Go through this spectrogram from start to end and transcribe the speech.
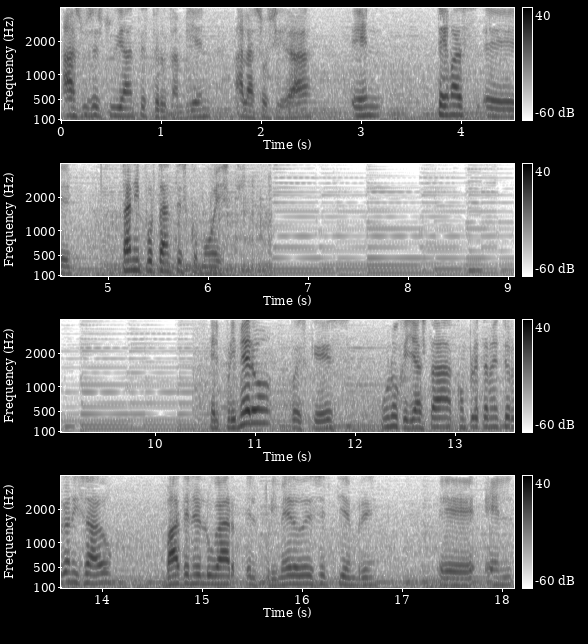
a sus estudiantes, pero también a la sociedad en temas eh, tan importantes como este. El primero, pues que es uno que ya está completamente organizado, va a tener lugar el primero de septiembre eh, en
